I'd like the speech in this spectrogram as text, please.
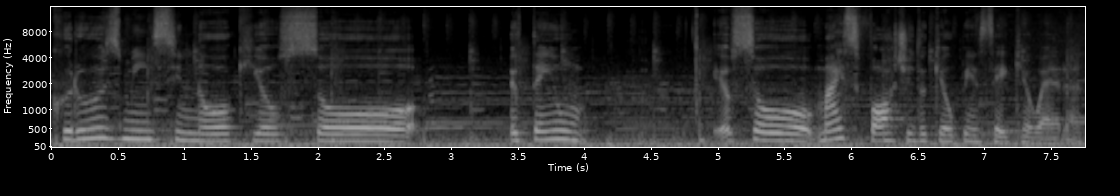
Cruz me ensinou que eu sou. Eu tenho. Eu sou mais forte do que eu pensei que eu era.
